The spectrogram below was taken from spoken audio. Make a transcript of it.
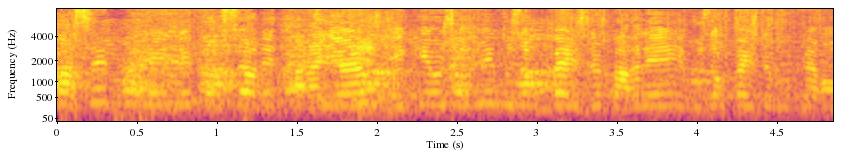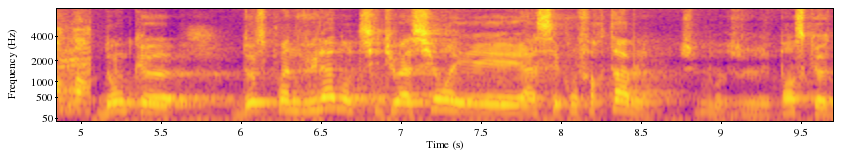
passés pour les défenseurs des travailleurs et qui aujourd'hui vous empêchent de parler et vous empêchent de vous faire entendre. Donc, euh, de ce point de vue-là, notre situation est assez confortable. Je, pense que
